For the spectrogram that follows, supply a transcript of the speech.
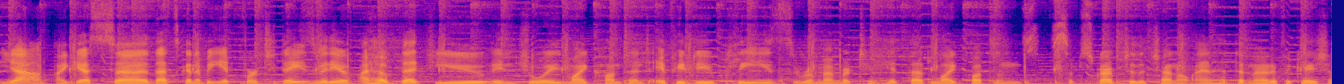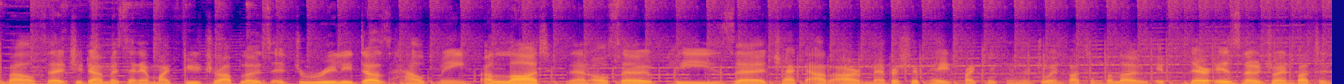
yeah, I guess uh, that's gonna be it for today's video. I hope that you enjoy my content. If you do, please remember to hit that like button, subscribe to the channel, and hit the notification bell so that you don't miss any of my future uploads. It really does help me a lot. Then also, please uh, check out our membership page by clicking the join button below. If there is no join button,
